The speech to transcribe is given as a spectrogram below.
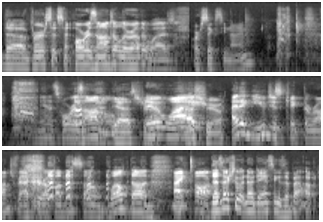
the verse that sent horizontal or otherwise. or 69. Yeah, it's horizontal. Yeah, that's true. Dude, why? That's true. I think you just kicked the raunch factor up on this song. Well done. All right, talk. That's actually what No Dancing is about.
